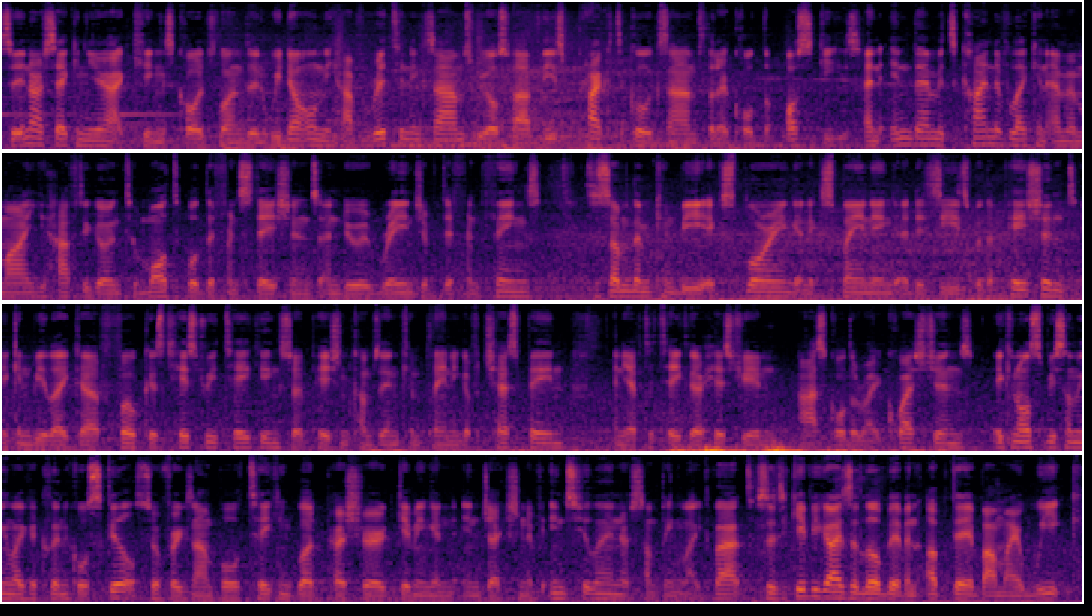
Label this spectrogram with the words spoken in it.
So in our second year at King's College London, we don't only have written exams, we also have these practical exams that are called the OSCEs. And in them, it's kind of like an MMI. You have to go into multiple different stations and do a range of different things. So some of them can be exploring and explaining a disease with a patient. It can be like a focused history taking. So a patient comes in complaining of chest pain and you have to take their history and ask all the right questions. It can also be something like a clinical skill. So for example, taking blood pressure, giving an injection of insulin or something like that. So to give you guys a little bit of an update about my week,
